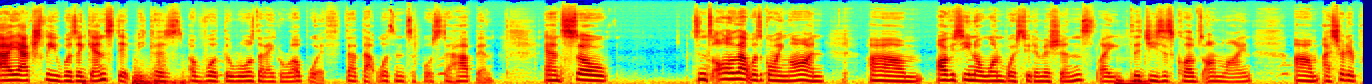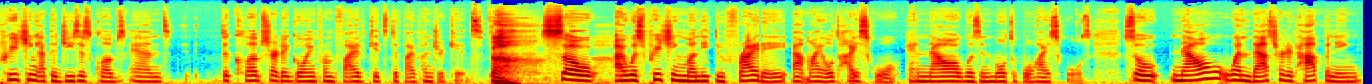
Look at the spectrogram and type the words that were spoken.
I actually was against it because of what the rules that I grew up with. That that wasn't supposed to happen, and so since all of that was going on, um, obviously, you know, One Voice Student Missions, like the Jesus clubs online, um, I started preaching at the Jesus clubs, and the club started going from five kids to 500 kids. so I was preaching Monday through Friday at my old high school, and now I was in multiple high schools. So now, when that started happening,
